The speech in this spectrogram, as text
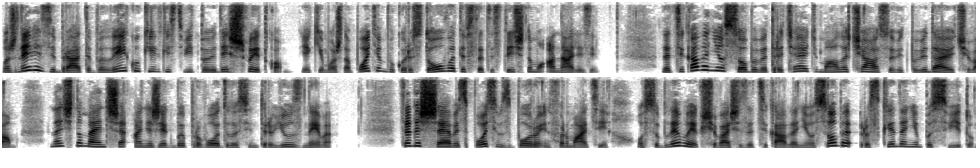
можливість зібрати велику кількість відповідей швидко, які можна потім використовувати в статистичному аналізі. Зацікавлені особи витрачають мало часу, відповідаючи вам, значно менше, аніж якби проводилось інтерв'ю з ними. Це дешевий спосіб збору інформації, особливо якщо ваші зацікавлені особи розкидані по світу.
